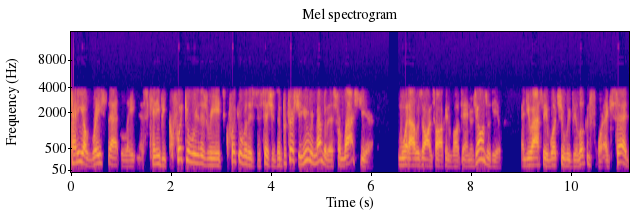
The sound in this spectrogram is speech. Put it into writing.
Can he erase that lateness? Can he be quicker with his reads, quicker with his decisions? And Patricia, you remember this from last year when I was on talking about Daniel Jones with you. And you asked me, what should we be looking for? I said,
